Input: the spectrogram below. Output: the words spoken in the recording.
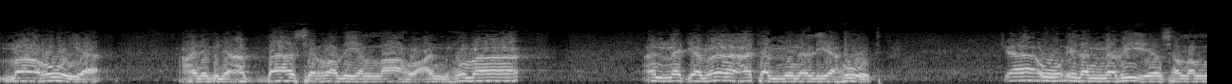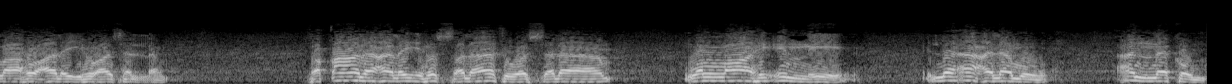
ما روي عن ابن عباس رضي الله عنهما أن جماعة من اليهود جاءوا إلى النبي صلى الله عليه وسلم فقال عليه الصلاة والسلام والله إني لأعلم أنكم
